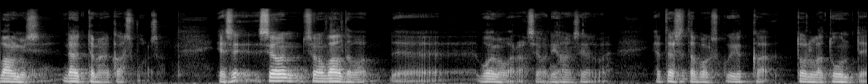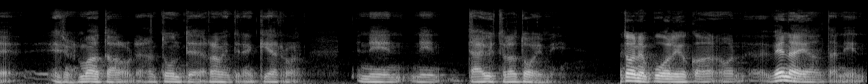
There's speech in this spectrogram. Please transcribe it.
valmis näyttämään kasvunsa. Ja se, se, on, se on valtava eh, voimavara, se on ihan selvä. Ja tässä tapauksessa, kun Ilkka todella tuntee esimerkiksi maatalouden, hän tuntee ravintinen kierron, niin, niin tämä yhtälö toimii. Toinen puoli, joka on Venäjältä, niin,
